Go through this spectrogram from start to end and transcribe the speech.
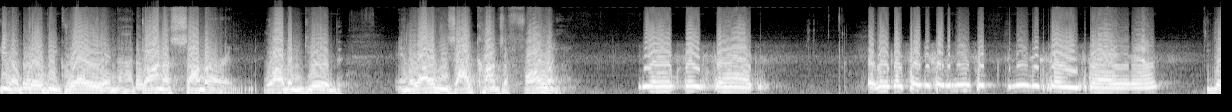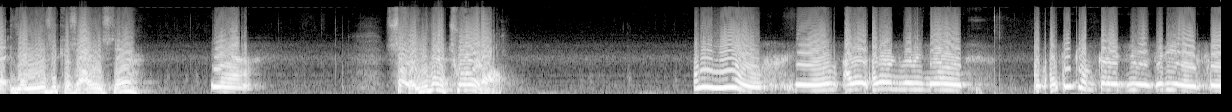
You know, Dobie Gray and uh, Donna Summer and Robin Gibb, and a lot of these icons are falling. Yeah, it's very sad. But like I said before, the music, the music's always there, you know. The, their music is always there. Yeah. So, are you going to tour at all? I don't know. You know, I don't. I don't really know. Um, I think I'm going to do a video for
